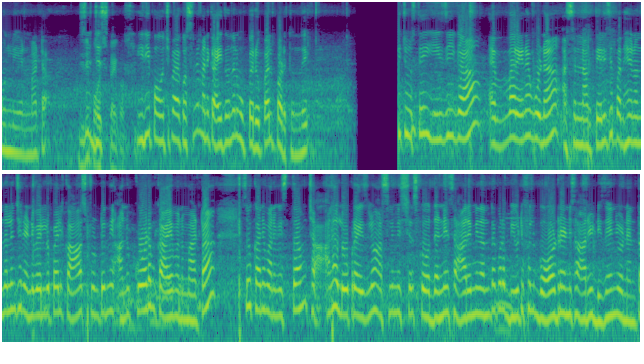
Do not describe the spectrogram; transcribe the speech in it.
only అనమాట ఇది పౌచ్ ప్యాక్ వస్తుంది. మనకి ఐదు వందల ముప్పై రూపాయలు పడుతుంది. చూస్తే ఈజీగా ఎవరైనా కూడా అసలు నాకు తెలిసి పదిహేను వందల నుంచి రెండు వేల రూపాయలు కాస్ట్ ఉంటుంది అనుకోవడం ఖాయం అనమాట సో కానీ మనం ఇస్తాం చాలా లో. ప్రైస్లో అసలు మిస్ చేసుకోవద్దండి. సారీ మీద అంతా కూడా బ్యూటిఫుల్ బార్డర్ అండి. సారీ డిజైన్ చూడండి ఎంత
